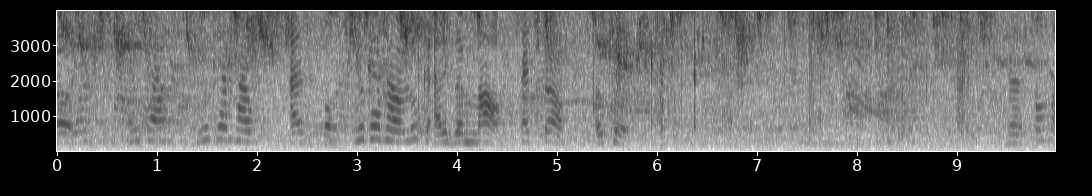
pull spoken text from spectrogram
Uh, you, you can you can have at oh, you can have a look at them now. Let's go. Okay. That's over.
